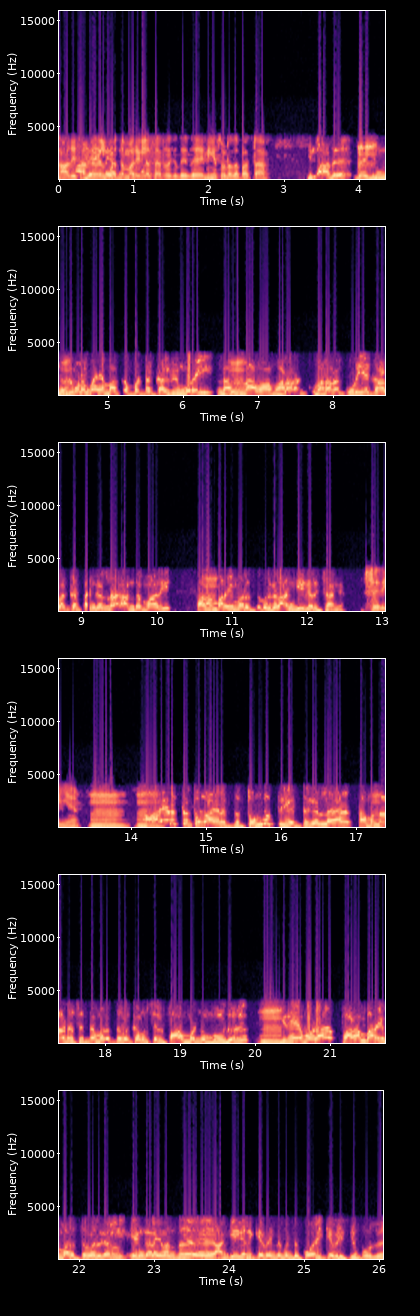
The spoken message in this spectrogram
சாதி சான்றிதழ் கொடுத்த மாதிரி இல்ல சார் இருக்குது இது? நீங்க சொல்றத பார்த்தா? இல்ல அது நிறுவனமயமாக்கப்பட்ட கல்வி முறை நல்லா வளர வளரக்கூடிய காலகட்டங்கள்ல அந்த மாதிரி பரம்பரை மருத்துவர்களை அங்கீகரிச்சாங்க. சரிங்க. ஆயிரத்தி தொள்ளாயிரத்தி தொண்ணூத்தி எட்டுகள்ல தமிழ்நாடு சித்த மருத்துவ கவுன்சில் ஃபார்ம் பண்ணும்போது ம். இதே போல பரம்பரை மருத்துவர்கள் எங்களை வந்து அங்கீகரிக்க வேண்டும் என்று கோரிக்கை வைத்த போது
